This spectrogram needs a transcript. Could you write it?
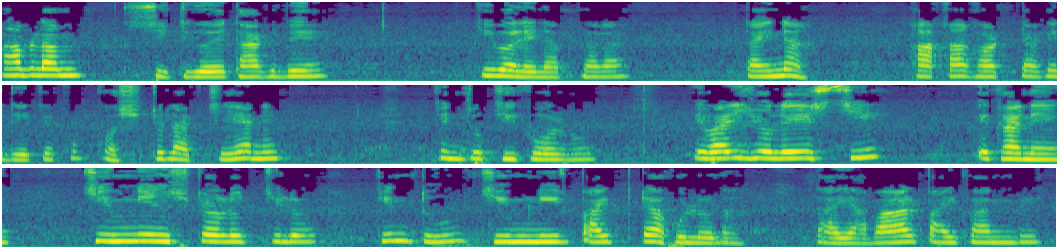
ভাবলাম স্মৃতি হয়ে থাকবে। কি বলেন আপনারা? তাই না? ফাঁকা ঘরটাকে দেখে খুব কষ্ট লাগছে জানেন? কিন্তু কি করব? এবারই চলে এসেছি। এখানে চিমনি ইনস্টল হচ্ছিল, কিন্তু চিমনির পাইপটা হলো না, তাই আবার পাইপ আনবে।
